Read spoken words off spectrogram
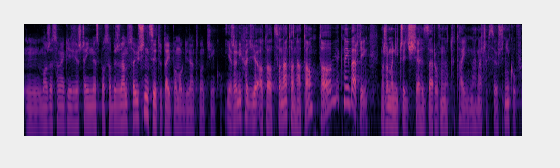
Mm, może są jakieś jeszcze inne sposoby, że nam sojusznicy tutaj pomogli na tym odcinku. Jeżeli chodzi o to, co NATO, NATO, to jak najbardziej. Możemy liczyć zarówno tutaj na naszych sojuszników,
